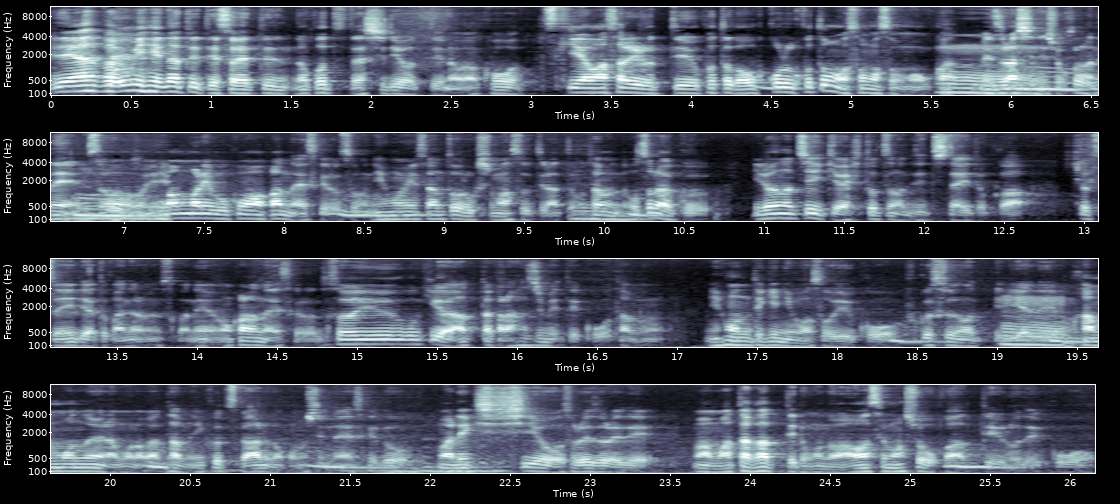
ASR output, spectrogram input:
でやっぱ海隔ててそうやって残ってた資料っていうのがこう付き合わされるっていうことが起こることもそもそも珍しいんでしょうからねそのあんまり僕も分かんないですけどその日本遺産登録しますってなっても多分おそらくいろんな地域は一つの自治体とか一つのエリアとかになるんですかね。分からないですけどそういう動きがあったから初めてこう多分日本的にもそういうこう複数のエリアで関門のようなものが多分いくつかあるのかもしれないですけど、まあ、歴史資料をそれぞれで、まあ、またがってるものを合わせましょうかっていうのでこ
